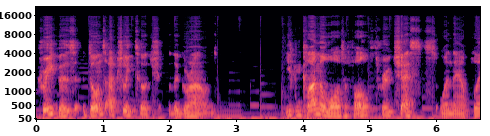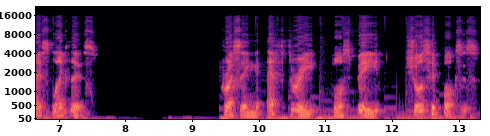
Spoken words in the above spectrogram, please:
Creepers don't actually touch the ground. You can climb a waterfall through chests when they are placed like this. Pressing F3 plus B shows hitboxes.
